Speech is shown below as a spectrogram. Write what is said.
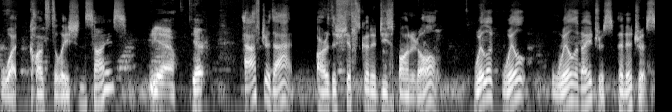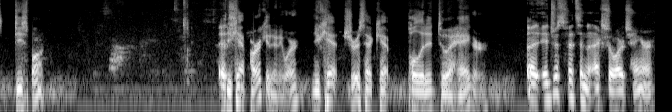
what constellation size. Yeah. Yep. After that, are the ships going to despawn at all? Will it, will will an Idris an Idris despawn? You can't park it anywhere. You can't sure as heck can't pull it into a hangar. uh, it just fits in an extra large hangar.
